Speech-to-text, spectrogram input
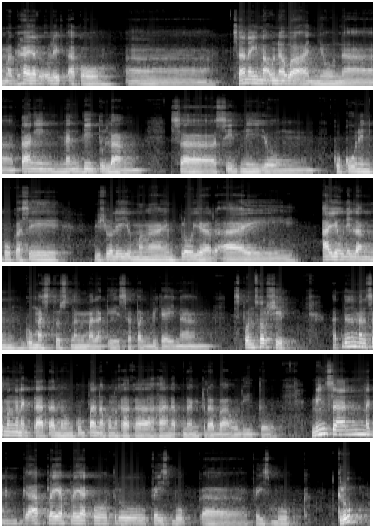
mag-hire ulit ako, ah, sana'y maunawaan nyo na tanging nandito lang sa Sydney yung kukunin ko kasi usually yung mga employer ay ayaw nilang gumastos ng malaki sa pagbigay ng sponsorship. At doon naman sa mga nagtatanong kung paano ako nakakahanap ng trabaho dito. Minsan nag-apply-apply ako through Facebook ah, Facebook group.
